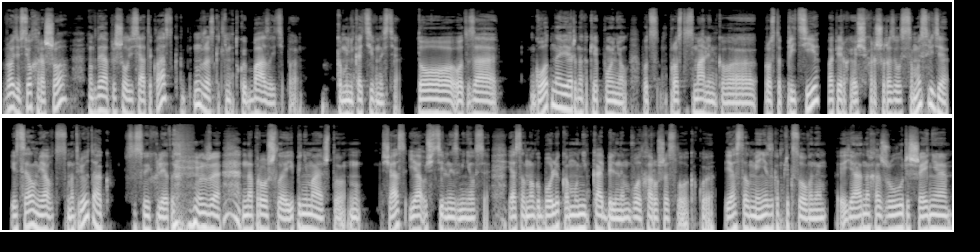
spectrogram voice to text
Вроде все хорошо, но когда я пришел в 10 класс, ну, уже с каким-то такой базой, типа, коммуникативности, то вот за год, наверное, как я понял, вот просто с маленького просто прийти. Во-первых, я очень хорошо развился в самой среде, и в целом я вот смотрю так со своих лет уже на прошлое и понимаю, что ну, Сейчас я очень сильно изменился. Я стал много более коммуникабельным. Вот хорошее слово какое. Я стал менее закомплексованным. Я нахожу решения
